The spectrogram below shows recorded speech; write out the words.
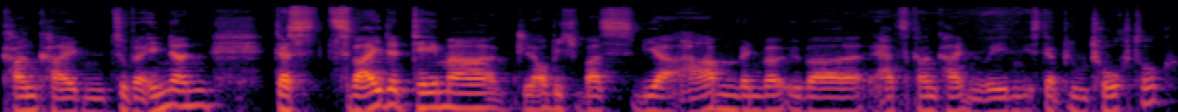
Krankheiten zu verhindern. Das zweite Thema, glaube ich, was wir haben, wenn wir über Herzkrankheiten reden, ist der Bluthochdruck.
